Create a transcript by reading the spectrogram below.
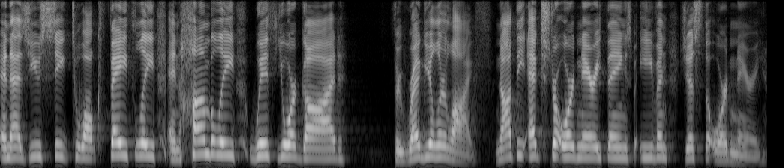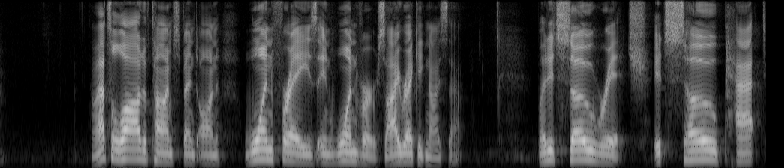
And as you seek to walk faithfully and humbly with your God through regular life, not the extraordinary things, but even just the ordinary. Now, that's a lot of time spent on one phrase in one verse. I recognize that. But it's so rich, it's so packed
